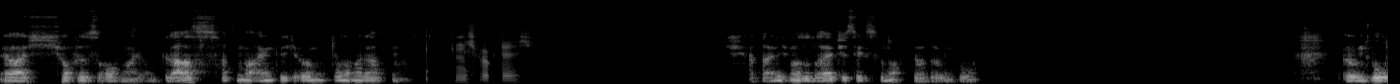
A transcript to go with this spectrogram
Ja, ich hoffe es auch mal. Und Glas hatten wir eigentlich irgendwo noch mal gehabt. Ne? Nicht wirklich. Hatte eigentlich mal so drei, vier, sechs gemacht gehabt irgendwo. Irgendwo.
